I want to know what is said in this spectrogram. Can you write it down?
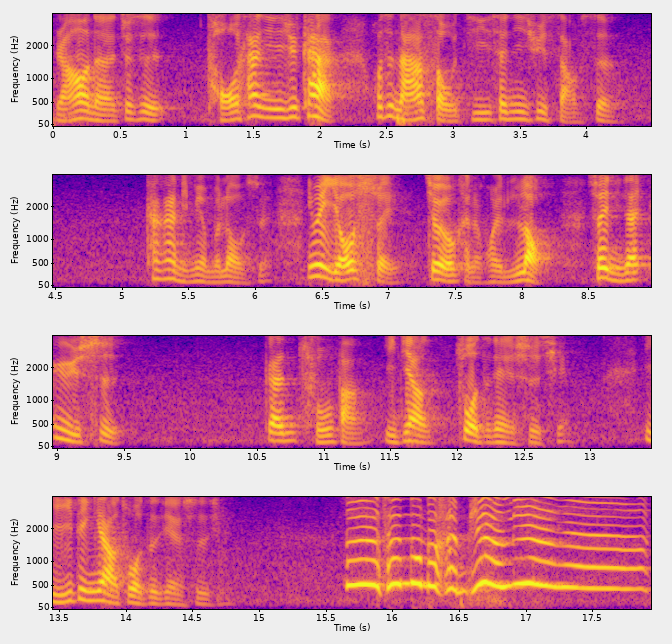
然后呢，就是头探进去看，或是拿手机伸进去扫射，看看里面有没有漏水。因为有水就有可能会漏，所以你在浴室跟厨房一定要做这件事情，一定要做这件事情。呃，他弄得很漂亮啊！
